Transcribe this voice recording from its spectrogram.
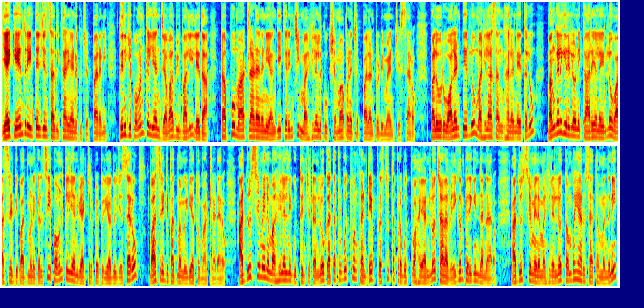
ఏ కేంద్ర ఇంటెలిజెన్స్ అధికారి ఆయనకు చెప్పారని దీనికి పవన్ కళ్యాణ్ జవాబివ్వాలి లేదా తప్పు మాట్లాడానని అంగీకరించి మహిళలకు క్షమాపణ చెప్పాలంటూ డిమాండ్ చేశారు. పలువురు వాలంటీర్లు మహిళా సంఘాల నేతలు మంగళగిరిలోని కార్యాలయంలో వాసిరెడ్డి పద్మను కలిసి పవన్ కళ్యాణ్ వ్యాఖ్యలపై ఫిర్యాదు చేశారు. వాసిరెడ్డి పద్మ మీడియాతో మాట్లాడారు. అదృశ్యమైన మహిళల్ని గుర్తించడంలో గత ప్రభుత్వం కంటే ప్రస్తుత ప్రభుత్వ హయాంలో చాలా వేగం పెరిగిందన్నారు. అదృశ్యమైన మహిళల్లో తొంభై ఆరు శాతం మందిని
